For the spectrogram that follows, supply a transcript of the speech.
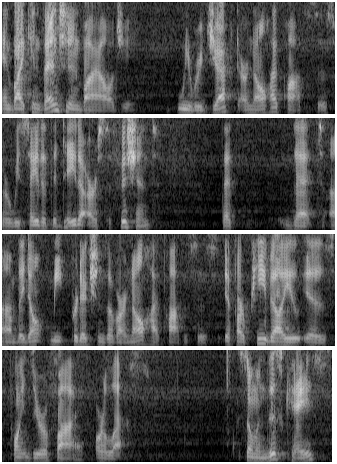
And by convention in biology, we reject our null hypothesis or we say that the data are sufficient that that um, they don't meet predictions of our null hypothesis if our p-value is 0.05 or less. So in this case,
